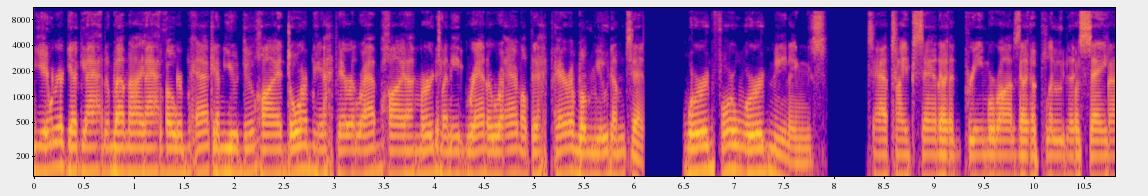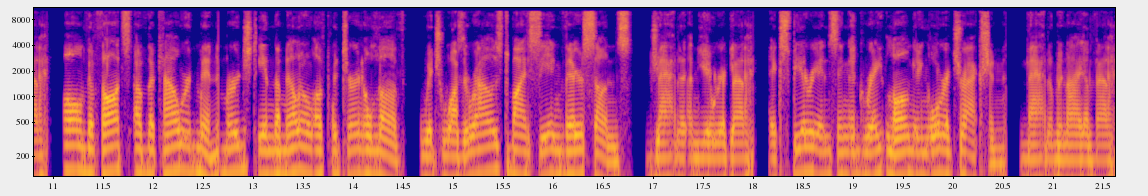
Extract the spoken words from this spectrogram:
yurigagadamanayavorbhakan uduhaya dorbhah pararabhaya murdhani granaramapah paramamudam te. Word for word meanings. Tatiksana at Primaraza Apludasaya, all the thoughts of the coward men merged in the mellow of paternal love, which was aroused by seeing their sons, Jada and Uriga, experiencing a great longing or attraction, Madam and Gadamanayava,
